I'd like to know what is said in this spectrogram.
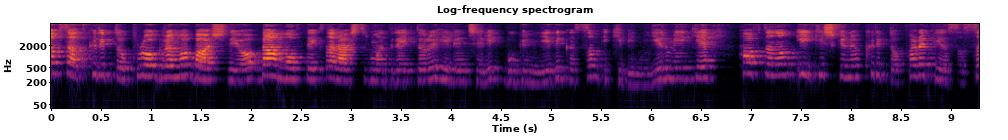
Maksat Kripto programı başlıyor. Ben Moftex Araştırma Direktörü Helin Çelik. Bugün 7 Kasım 2022. Haftanın ilk iş günü kripto para piyasası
